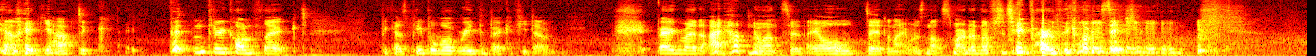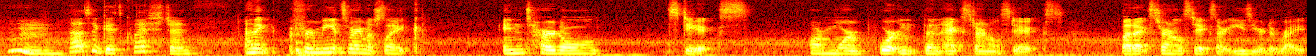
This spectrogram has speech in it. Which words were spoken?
yeah, like you have to put them through conflict because people won't read the book if you don't. Bearing in mind, I had no answer. They all did, and I was not smart enough to take part in the conversation. Hmm. That's a good question. I think for me, it's very much like internal stakes are more important than external stakes, but external stakes are easier to write.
